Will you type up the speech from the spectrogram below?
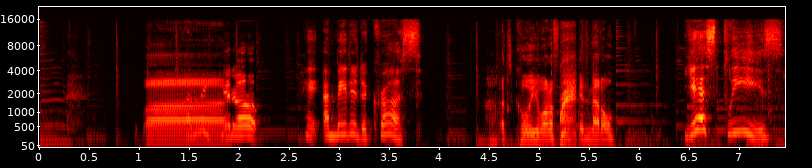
How do I Goodbye. get up? Hey, I made it across. That's cool. You want a fucking medal? Yes, please.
